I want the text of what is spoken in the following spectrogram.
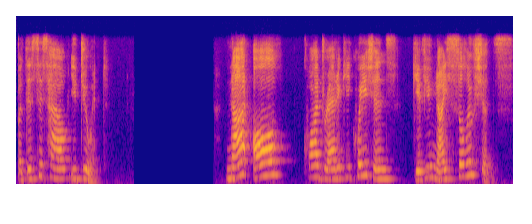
But this is how you do it. Not all quadratic equations give you nice solutions.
